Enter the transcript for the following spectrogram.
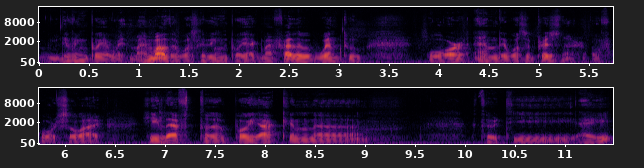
living in Pauillac. My mother was living in Pauillac. My father went to war and was a prisoner, of course. So I, he left uh, Pauillac in uh, 38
